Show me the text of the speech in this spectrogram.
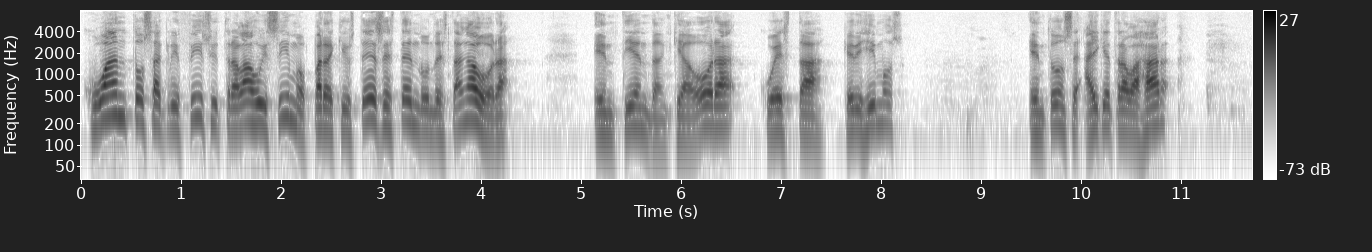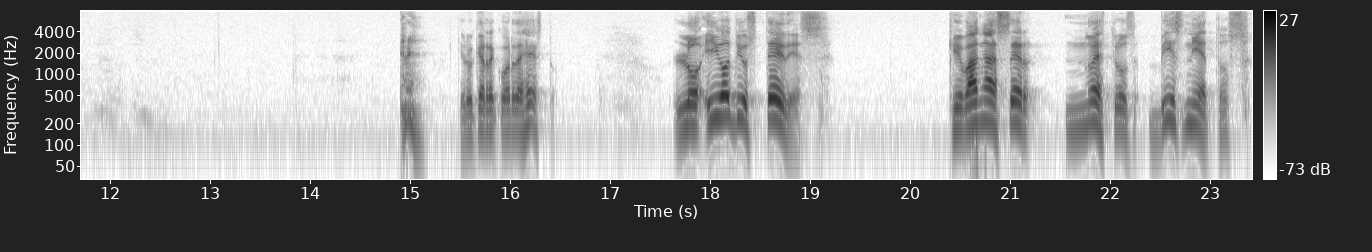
cuánto sacrificio y trabajo hicimos para que ustedes estén donde están ahora, entiendan que ahora cuesta, ¿qué dijimos? Entonces hay que trabajar. Quiero que recuerdes esto los hijos de ustedes que van a ser nuestros bisnietos,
